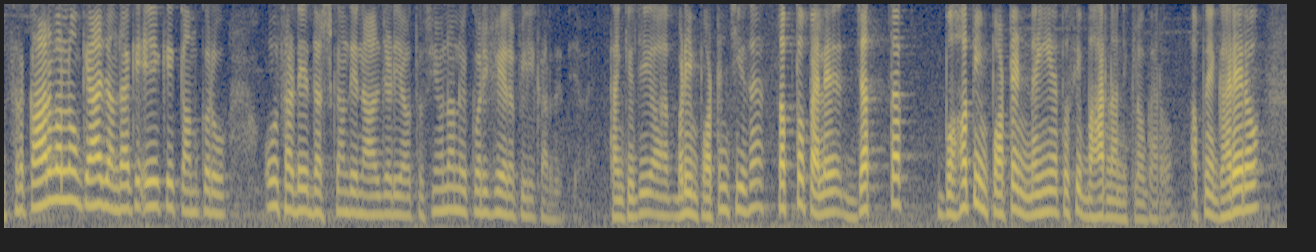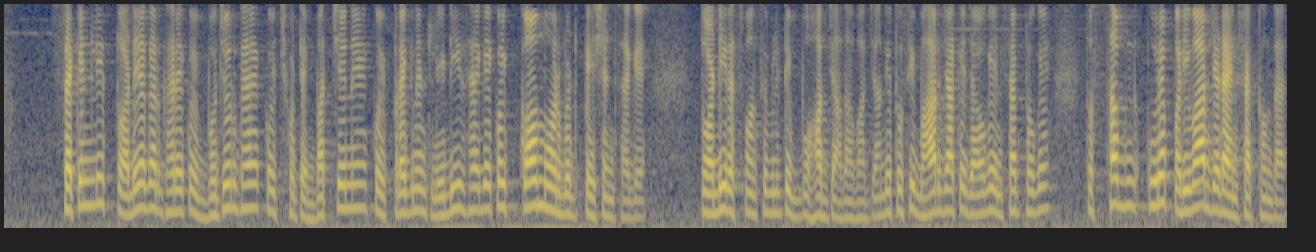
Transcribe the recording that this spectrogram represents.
ਸਰਕਾਰ ਵੱਲੋਂ ਕਿਹਾ ਜਾਂਦਾ ਕਿ ਇਹ ਕਿ ਕੰਮ ਕਰੋ, ਉਹ ਸਾਡੇ ਦਰਸ਼ਕਾਂ ਦੇ ਨਾਲ ਜਿਹੜੀ ਆ ਉਹ ਤੁਸੀਂ ਉਹਨਾਂ ਨੂੰ ਇੱਕ ਵਾਰੀ ਫੇਰ ਅਪੀਲ ਕਰ ਦਿੱਤੀ ਜਾਵੇ। ਥੈਂਕ ਯੂ ਜੀ। ਬੜੀ ਇੰਪੋਰਟੈਂਟ ਚੀਜ਼ ਹੈ। ਸਭ ਤੋਂ ਪਹਿਲੇ, ਜਦ ਤੱਕ ਬਹੁਤ ਹੀ ਇੰਪੋਰਟੈਂਟ ਨਹੀਂ ਹੈ ਤੁਸੀਂ ਬਾਹਰ ਨਾ ਨਿਕਲੋ ਘਰੋਂ। ਆਪਣੇ ਘਰੇ ਰਹੋ। ਸੈਕੰਡਲੀ ਤੁਹਾਡੇ ਅਗਰ ਘਰੇ ਕੋਈ ਬਜ਼ੁਰਗ ਹੈ, ਕੋਈ ਛੋਟੇ ਬੱਚੇ ਨੇ, ਕੋਈ ਪ੍ਰੈਗਨੈਂਟ ਲੇਡੀਜ਼ ਹੈਗੇ, ਕੋਈ ਕੋਮੋਰਬਿਡ ਪੇਸ਼ੈਂਟਸ ਹੈਗੇ, ਤੁਹਾਡੀ ਰਿਸਪੌਂਸਿਬਿਲਿਟੀ ਬਹੁਤ ਜ਼ਿਆਦਾ ਵੱਧ ਜਾਂਦੀ ਹੈ। ਤੁਸੀਂ ਬਾਹਰ ਜਾ ਕੇ ਜਾਓਗੇ ਇਨਫੈਕਟ ਹੋਗੇ, ਤਾਂ ਸਭ, ਪੂਰੇ ਪਰਿਵਾਰ ਜਿਹੜਾ ਇਨਫੈਕਟ ਹੁੰਦਾ ਹੈ।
